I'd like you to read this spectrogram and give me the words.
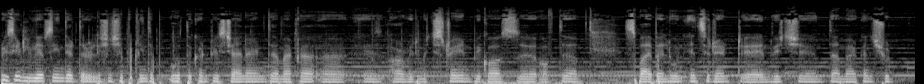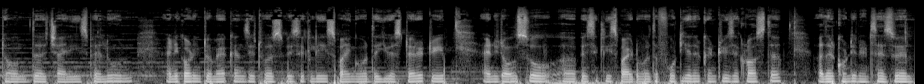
Recently, we have seen that the relationship between the, both the countries, China and the America, uh, is, are very much strained because uh, of the spy balloon incident, uh, in which uh, the Americans shot down the Chinese balloon. And according to Americans, it was basically spying over the U.S. territory, and it also uh, basically spied over the 40 other countries across the other continents as well.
